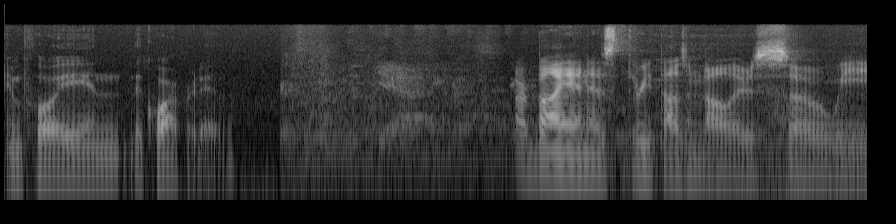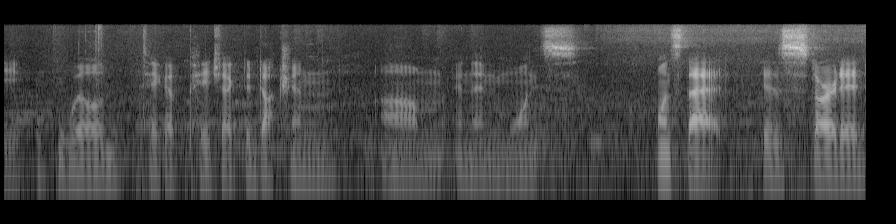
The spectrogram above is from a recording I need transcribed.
employee in the cooperative. Our buy-in is $3,000, so we will take a paycheck deduction, um, and then once, once that is started,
